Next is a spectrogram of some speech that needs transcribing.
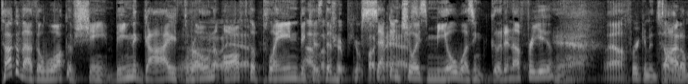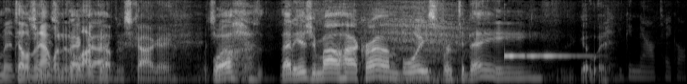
talk about the walk of shame, being the guy thrown Oh, off yeah. the plane because the trip your fucking second ass. choice meal wasn't good enough for you. Yeah. Well, Freaking entitlement Tell him that one in with the lockup in Chicago. Well, that is your mile high crime, boys, for today. go with. You can now take off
